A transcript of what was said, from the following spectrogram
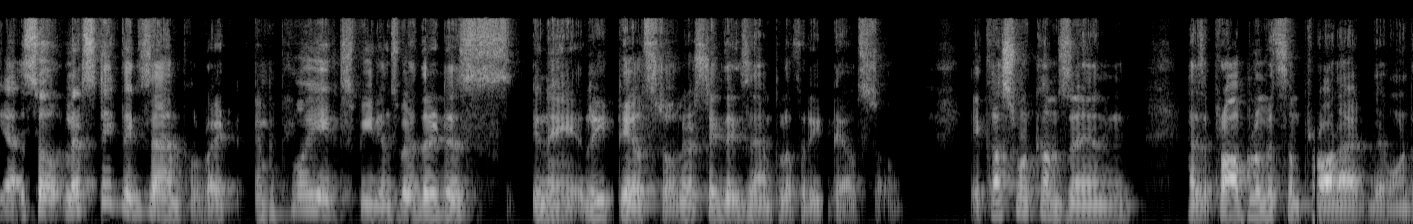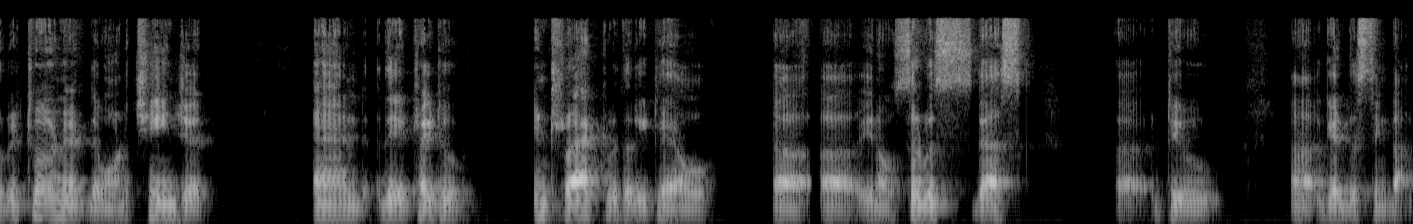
Yeah, so let's take the example, right? Employee experience, whether it is in a retail store. Let's take the example of a retail store. A customer comes in, has a problem with some product, they want to return it, they want to change it, and they try to interact with the retail, uh, uh, you know, service desk uh, to uh, get this thing done.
